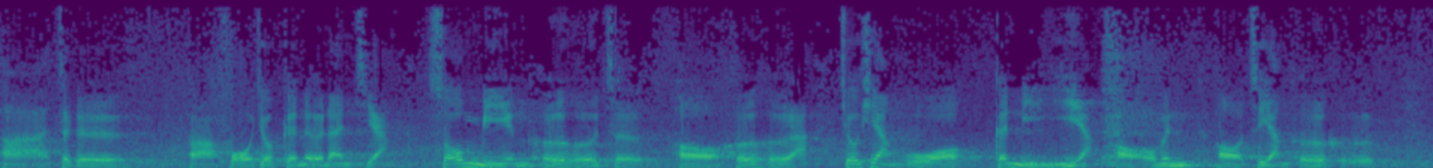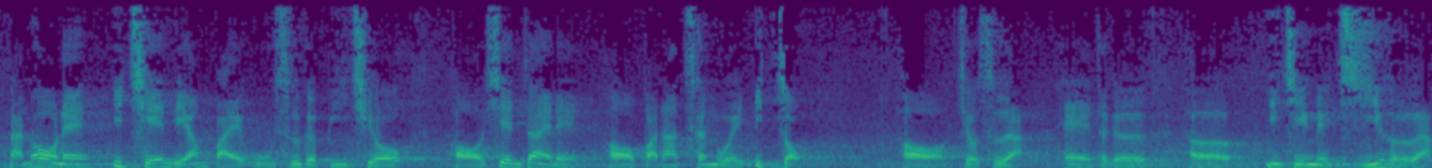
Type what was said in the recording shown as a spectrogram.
啊，这个啊佛就跟阿难讲，说明和合者哦，和合啊，就像我跟你一样哦，我们哦这样和合。然后呢，一千两百五十个比丘哦，现在呢哦，把它称为一众哦，就是啊，哎，这个呃，已经呢集合啊。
